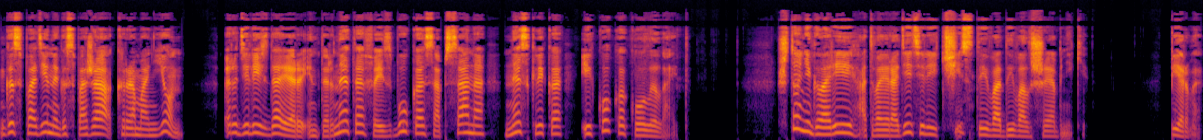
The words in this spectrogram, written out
Господин и госпожа Краманьон родились до эры интернета, фейсбука, сапсана, несквика и кока-колы лайт. Что ни говори, а твои родители — чистой воды волшебники. Первое.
